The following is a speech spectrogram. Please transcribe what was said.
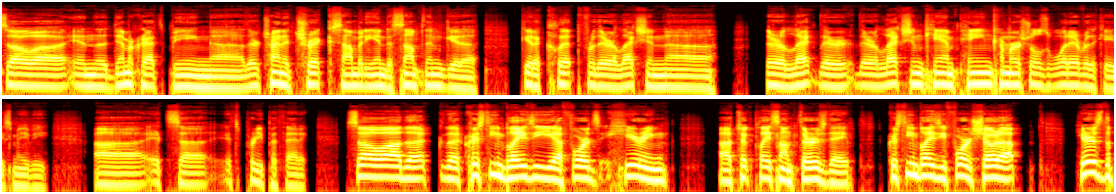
So, uh, and the Democrats being, uh, they're trying to trick somebody into something, get a get a clip for their election uh, their elect their their election campaign commercials, whatever the case may be. Uh, it's uh, it's pretty pathetic. So uh, the the Christine Blasey uh, Ford's hearing uh, took place on Thursday. Christine Blasey Ford showed up. Here's the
